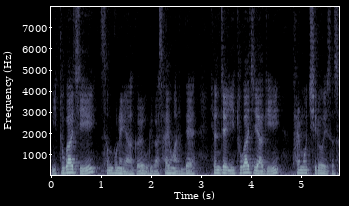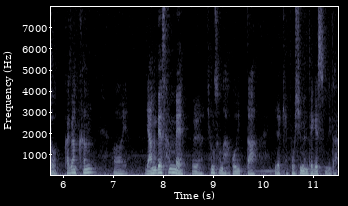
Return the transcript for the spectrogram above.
이 두 가지 성분의 약을 우리가 사용하는데 현재 이 두 가지 약이 탈모 치료에 있어서 가장 큰 어, 양대 산맥을 형성하고 있다 이렇게 보시면 되겠습니다.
